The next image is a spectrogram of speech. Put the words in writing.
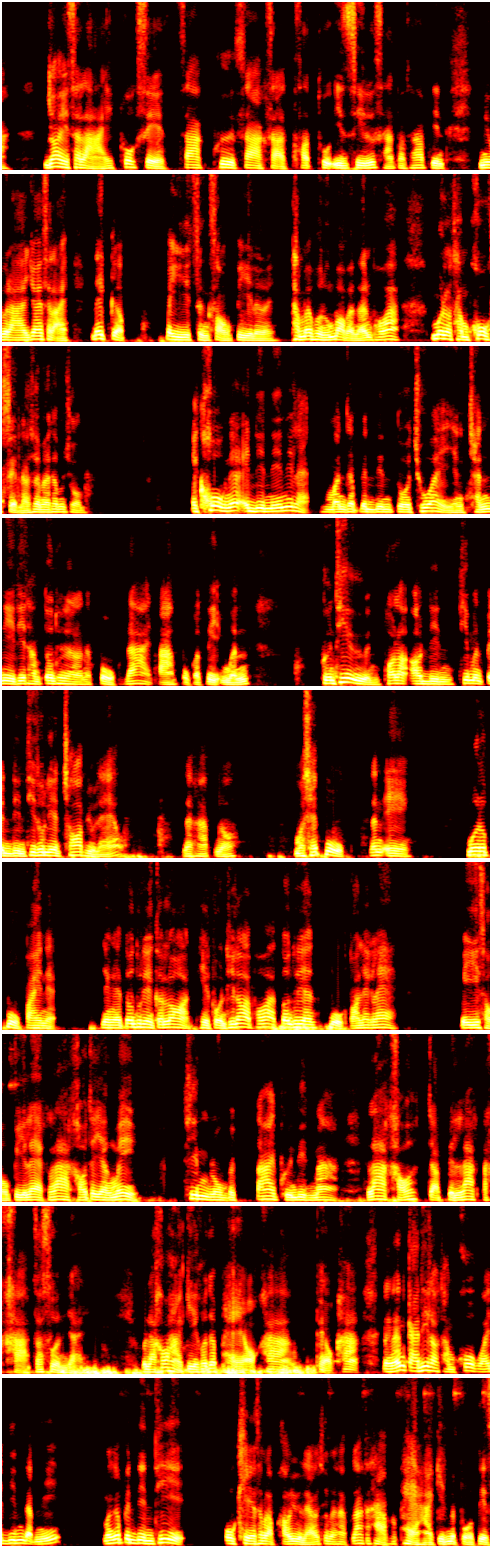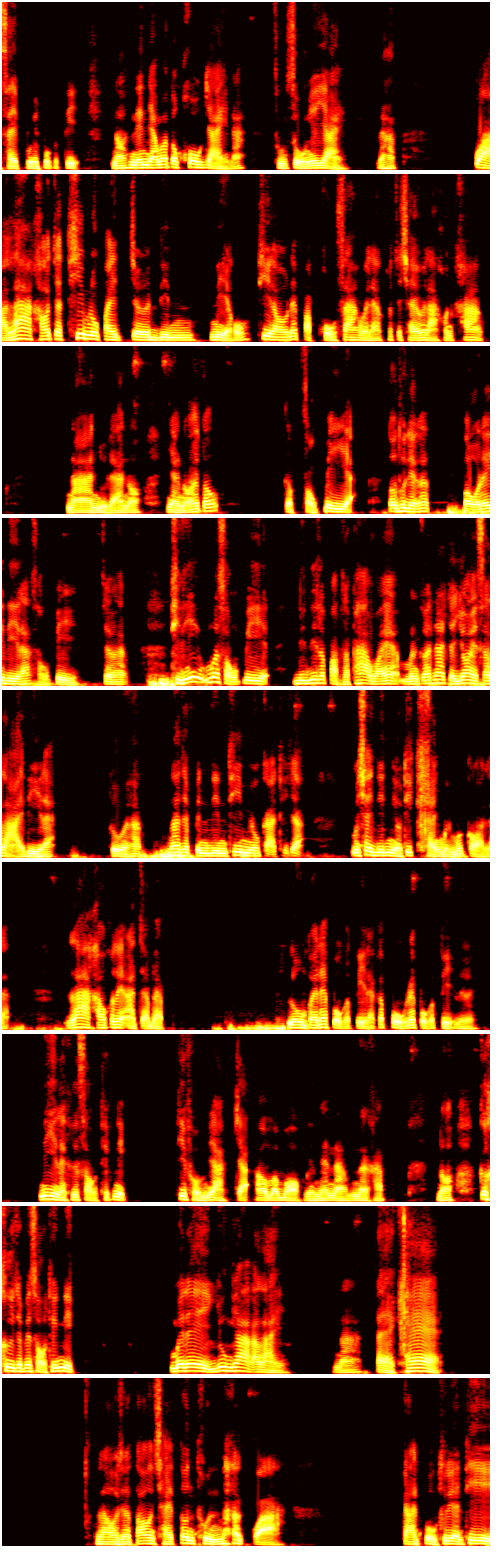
ย่อยสลายพวกเศษซากพืชซากสัตว์สัตว์ถูอินทรีย์หรือสารปรับสภาพดิน มีเวลาย่อยสลายได้เกือบปีถึงสองปีเลยทำไมผมถึงบอกแบบนั้นเพราะว่าเมื่อเราทำโคกเสร็จแล้วใช่ไหมท่านผู้ชมไอ้โคกเนี้ยไอ้ดินนี้นี่แหละ มันจะเป็นดินตัวช่วยอย่างชั้นดีที่ทำต้นทุเรียนเราปลูกได้ตามปกติเหมือนพื้นที่อื่น เพราะเราเอาดินที่มันเป็นดินที่ทุเรียนชอบอยู่แล้วนะครับเนาะมาใช้ปลูกนั่นเอง เมื่อเราปลูกไปเนี่ย ยังไงต้นทุเรียนก็รอดเหตุผลที่รอดเพราะว่าต้นทุเรียนปลูกตอนแรก ๆ ปีสองปีแรกรากเขาจะยังไม่ทิ่มลงไปใต้พื้นดินมากรากเขาจะเป็นรากตะขาบซะส่วนใหญ่ เวลาเขาหากินเขาจะแผ่ออกข้างแผ่ออกข้าง ดังนั้นการที่เราทำโคกไว้ดินแบบนี้ มันก็เป็นดินที่โอเคสำหรับเขาอยู่แล้วใช่ไหมครับรากตะขาบก็แผ่หากินเป็นปกติใส่ปุ๋ยปกติเนาะเน้นย้ำว่าต้องโคกใหญ่นะสูงสูงๆใหญ่ๆนะครับ กว่ารากเขาจะทิ่มลงไปเจอดินเหนียวที่เราได้ปรับโครงสร้างไว้แล้ว ก็จะใช้เวลาค่อนข้าง นานอยู่แล้วเนาะอย่างน้อยต้องเกือบสองปีอะต้นทุเรียนก็โตได้ดีแล้วสองปีใช่ไหมครับทีนี้เมื่อสองปีอะดินที่เราปรับสภาพไว้อะมันก็น่าจะย่อยสลายดีแล้วถูกไหมครับ น่าจะเป็นดินที่มีโอกาสที่จะไม่ใช่ดินเหนียวที่แข็งเหมือนเมื่อก่อนละราเขาก็เลยอาจจะแบบ ลงไปได้ปกติแล้วก็ปลูกได้ปกติเลย นี่แหละคือสองเทคนิคที่ผมอยากจะเอามาบอกหรือแนะนำนะครับเนาะก็คือจะเป็นสองเทคนิค ไม่ได้ยุ่งยากอะไรนะ แต่แค่ เราจะต้องใช้ต้นทุนมากกว่า การปลูกทุเรียนที่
